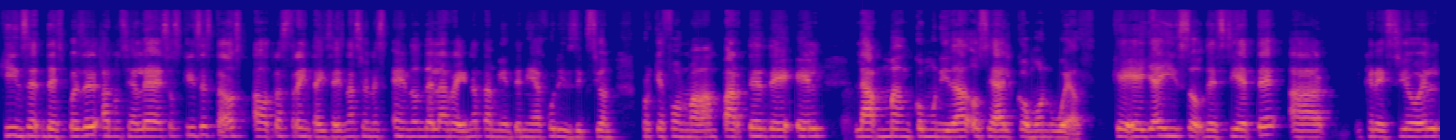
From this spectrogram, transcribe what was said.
15, después de anunciarle a esos 15 estados, a otras 36 naciones en donde la reina también tenía jurisdicción, porque formaban parte de el, la mancomunidad, o sea, el Commonwealth, que ella hizo de 7 a, creció el,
